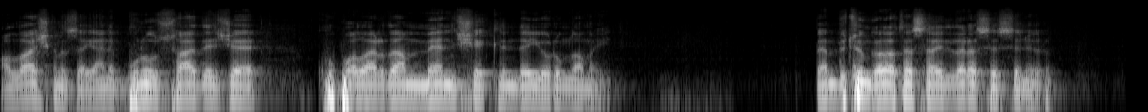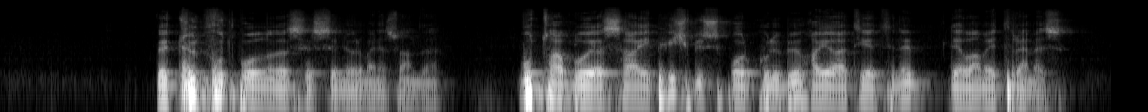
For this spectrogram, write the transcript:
Allah aşkınıza yani bunu sadece kupalardan men şeklinde yorumlamayın. Ben bütün Galatasaraylılara sesleniyorum. Ve Türk futboluna da sesleniyorum aynı zamanda. Bu tabloya sahip hiçbir spor kulübü hayatiyetini devam ettiremez.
